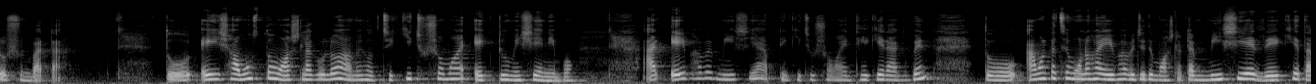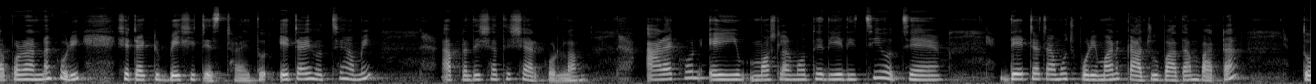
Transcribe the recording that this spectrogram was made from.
রসুন বাটা। তো এই সমস্ত মশলাগুলো আমি হচ্ছে কিছু সময় একটু মিশিয়ে নিব। আর এইভাবে মিশিয়ে আপনি কিছু সময় ঢেকে রাখবেন। তো আমার কাছে মনে হয় এইভাবে যদি মশলাটা মিশিয়ে রেখে তারপর রান্না করি, সেটা একটু বেশি টেস্ট হয়। তো এটাই হচ্ছে আমি আপনাদের সাথে শেয়ার করলাম। আর এখন এই মশলার মধ্যে দিয়ে দিচ্ছি হচ্ছে দেড়টা চামচ পরিমাণ কাজু বাদাম বাটা। তো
